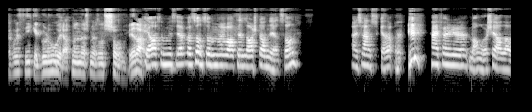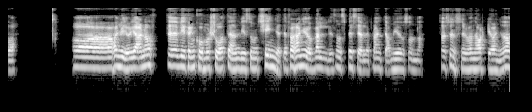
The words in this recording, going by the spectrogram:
jeg kan skal si, ikke glorete, men mer, mer sånn showy, da. Ja, som sånn som var til Lars Danielsson, en svenske, da. her for eh, mange år siden. Da, da. Og han vil jo gjerne at eh, vi kan komme og se til en vi som kjenner til, for han er jo veldig sånn spesielle planter mye og sånn. da. Så jeg syns han er artig, han da.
